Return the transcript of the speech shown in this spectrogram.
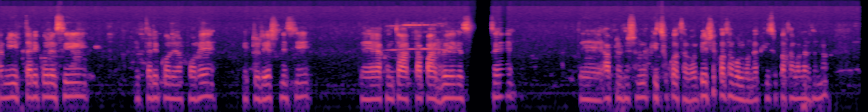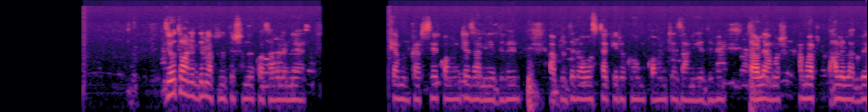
আমি ইফতারি করেছি। ইফতারি করার পরে একটু রেস্ট নিছি। এখন তো আটটা পার হয়ে গেছে। আপনাদের সঙ্গে কিছু কথা বল, বেশি কথা বলব না, কিছু কথা বলার জন্য। যেহেতু অনেকদিন আপনাদের সঙ্গে কথা বলে নেয় কেমন কাটছে কমেন্টে জানিয়ে দেবেন। আপনাদের অবস্থা কীরকম কমেন্টে জানিয়ে দেবেন। তাহলে আমার আমার ভালো লাগবে।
